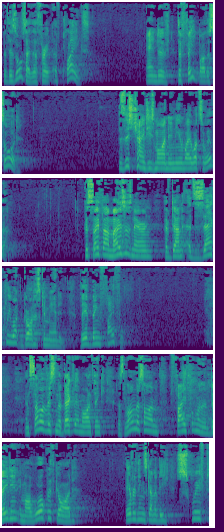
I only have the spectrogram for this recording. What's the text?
but there's also the threat of plagues and of defeat by the sword. Does this change his mind in any way whatsoever? Because so far Moses and Aaron have done exactly what God has commanded. They've been faithful. And some of us in the back of our mind think, as long as I'm faithful and obedient in my walk with God, Everything's going to be swift,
